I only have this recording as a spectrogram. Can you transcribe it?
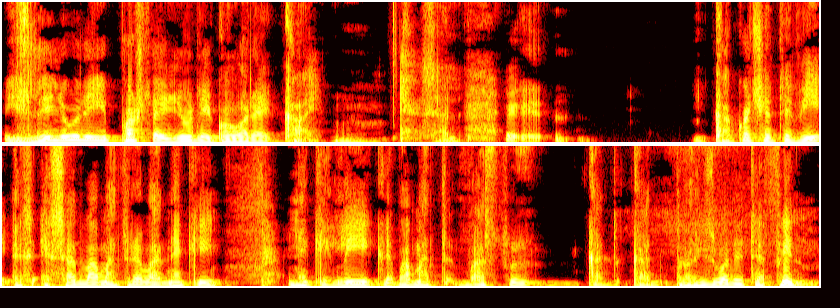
i zli ljudi i pošteni ljudi govore kaj. E, Sad, e, kako ćete vi, e sad vama treba neki, neki lik, vama, vas tu, kad, kad proizvodite film,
